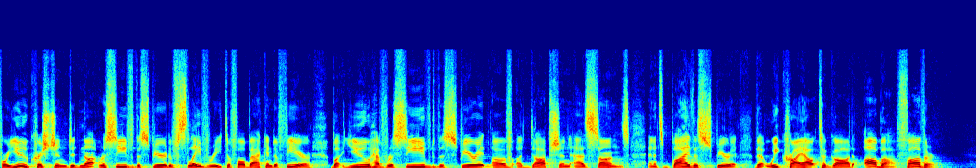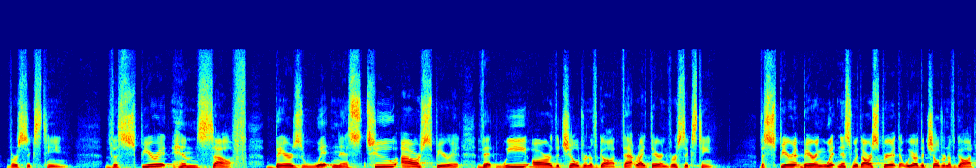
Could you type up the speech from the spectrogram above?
For you, Christian, did not receive the spirit of slavery to fall back into fear, but you have received the spirit of adoption as sons. And it's by the Spirit that we cry out to God, Abba, Father. Verse 16 The Spirit Himself bears witness to our spirit that we are the children of God. That right there in verse 16 the Spirit bearing witness with our spirit that we are the children of God.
